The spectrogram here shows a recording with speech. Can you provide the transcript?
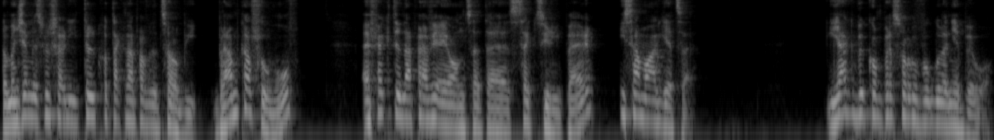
to będziemy słyszeli tylko tak naprawdę co robi bramka szumów, efekty naprawiające te sekcji Repair i samo AGC jakby kompresorów w ogóle nie było.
